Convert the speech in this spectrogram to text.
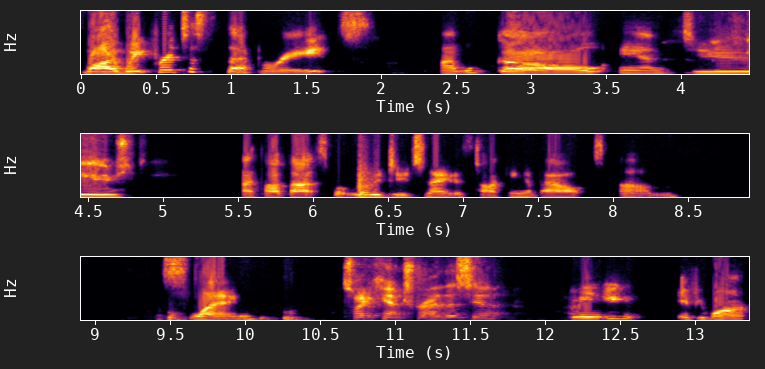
While I wait for it to separate, I will go and do. I thought that's what we would do tonight is talking about um, slang. So I can't try this yet. I mean, you can- if you want,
